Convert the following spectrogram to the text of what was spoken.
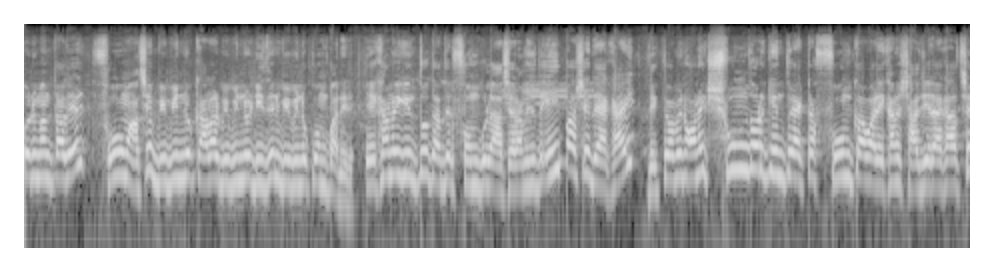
পরিমাণ তাদের ফোম আছে বিভিন্ন কালার বিভিন্ন ডিজাইন বিভিন্ন কোম্পানির এখানেও কিন্তু তাদের ফোমগুলো আছে। আর আমি যদি এই পাশে দেখাই দেখতে পাবেন অনেক সুন্দর কিন্তু একটা ফোম কাভার এখানে সাজিয়ে রাখা আছে।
